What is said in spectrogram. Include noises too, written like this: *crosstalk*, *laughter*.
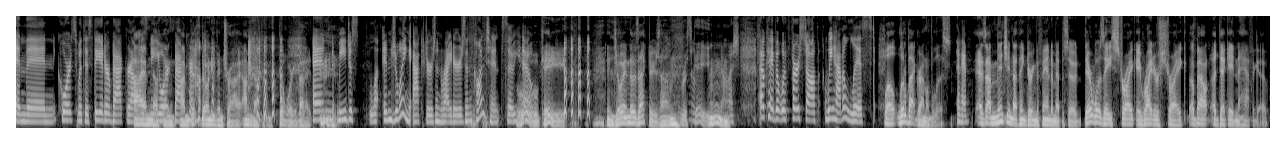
and then Court's with his theater background, I his New nothing. York I'm, background, don't even *laughs* try. I'm nothing. don't worry about it. and *laughs* me just lo- enjoying actors and writers and content. So you know, Katie, *laughs* enjoying those actors, huh? Risque. Mm. gosh. Okay, but with, first off, we have a list. Well, little background on the list. Okay, As I mentioned, I think during the fandom episode, there was a strike, a writer's strike, about a decade and a half ago.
